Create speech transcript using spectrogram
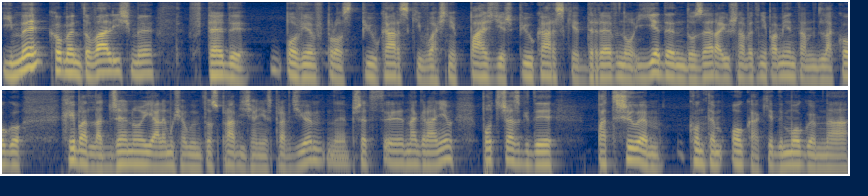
I my komentowaliśmy wtedy powiem wprost, piłkarski, właśnie paździerz, piłkarskie drewno 1 do 0, już nawet nie pamiętam dla kogo, chyba dla Genoi, ale musiałbym to sprawdzić, a nie sprawdziłem e, przed e, nagraniem, podczas gdy patrzyłem kątem oka, kiedy mogłem na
